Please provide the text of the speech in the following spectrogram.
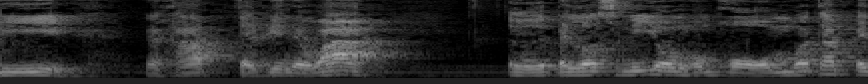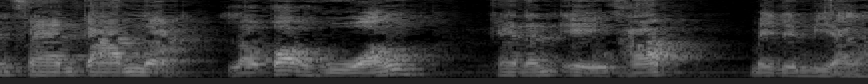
ดีนะครับ แต่เพียงแต่ว่าเออเป็นรสนิยมของผมว่าถ้าเป็นแฟนกันน่ะเราก็หวงแค่นั้นเองครับ ไม่ได้มีอะไร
